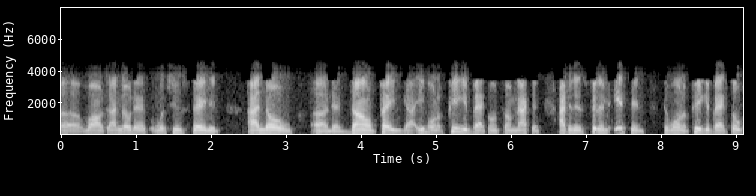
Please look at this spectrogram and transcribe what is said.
uh Walter, I know that what you stated, I know uh, that Donald Payton got. He want to piggyback on something. I can I can just feel him itching to want to piggyback. So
